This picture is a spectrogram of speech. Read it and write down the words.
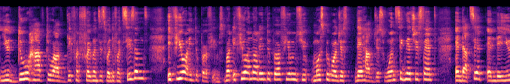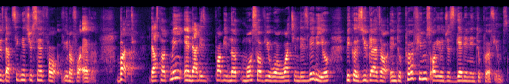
you do have to have different fragrances for different seasons. If you are into perfumes but if you are not into perfumes you most people just they have just one signature scent and that's it and they use that signature scent for you know forever. But that's not me and that is probably not most of you who are watching this video because you guys are into perfumes or you're just getting into perfumes.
